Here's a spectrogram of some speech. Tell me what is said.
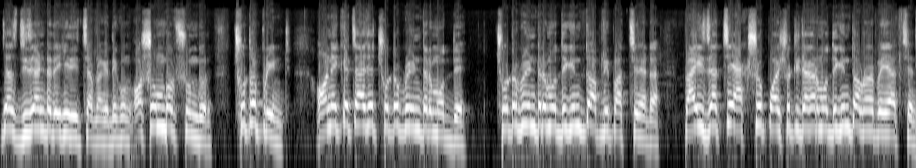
জাস্ট ডিজাইনটা দেখিয়ে দিচ্ছে আপনাকে। দেখুন অসম্ভব সুন্দর। ছোট প্রিন্ট অনেকে চায় যে ছোট প্রিন্টের মধ্যে। ছোট প্রিন্টের মধ্যে কিন্তু আপনি পাচ্ছেন এটা। প্রাইস যাচ্ছে একশো পঁয়ষট্টি টাকার মধ্যে কিন্তু আপনারা পেয়ে যাচ্ছেন।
